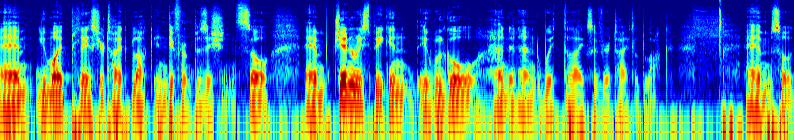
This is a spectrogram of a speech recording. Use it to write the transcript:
um, you might place your title block in different positions. So um, generally speaking, it will go hand in hand with the likes of your title block. Um, so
